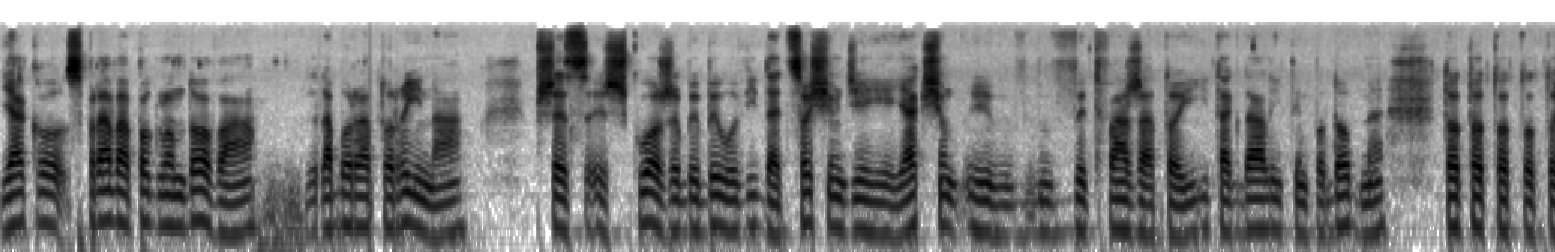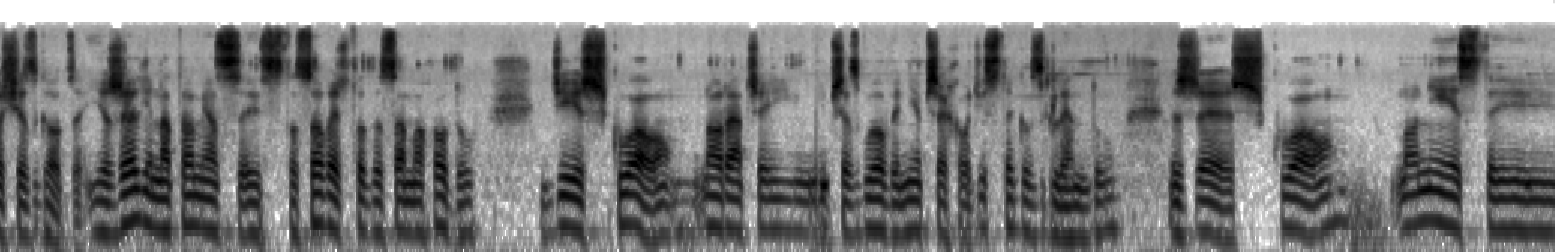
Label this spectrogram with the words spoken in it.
Jako sprawa poglądowa, laboratoryjna, przez szkło, żeby było widać, co się dzieje, jak się y, wytwarza to i tak dalej, tym podobne, to, to, to, to, to się zgodzę. Jeżeli natomiast y, stosować to do samochodów, gdzie jest szkło, no raczej przez głowę nie przechodzi z tego względu, że szkło no nie jest y,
